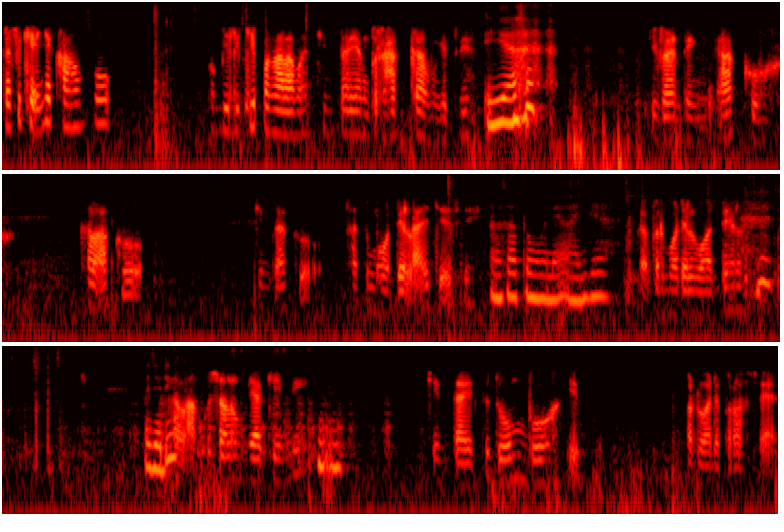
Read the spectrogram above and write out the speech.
tapi kayaknya kamu memiliki pengalaman cinta yang beragam gitu ya. Iya. Dibanding aku. Kalau aku cintaku satu model aja sih. Oh, satu model aja. Nggak bermodel-model jadi kalau aku selalu meyakini mm-mm. cinta itu tumbuh gitu perlu ada proses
